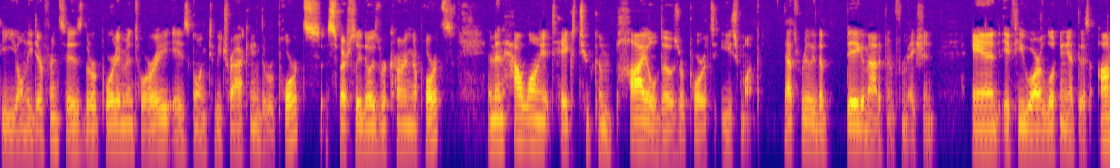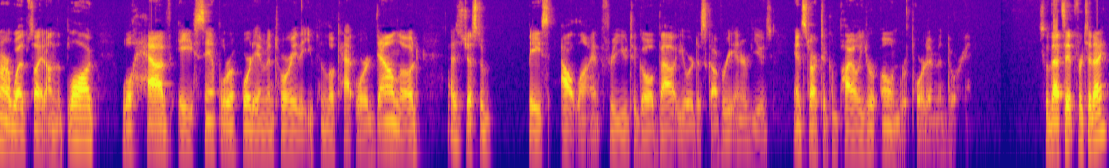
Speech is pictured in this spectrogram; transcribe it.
The only difference is the report inventory is going to be tracking the reports, especially those recurring reports, and then how long it takes to compile those reports each month. That's really the big amount of information. And if you are looking at this on our website on the blog, we'll have a sample report inventory that you can look at or download as just a base outline for you to go about your discovery interviews and start to compile your own report inventory. So that's it for today.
